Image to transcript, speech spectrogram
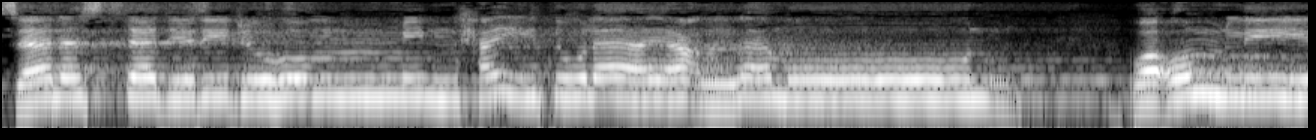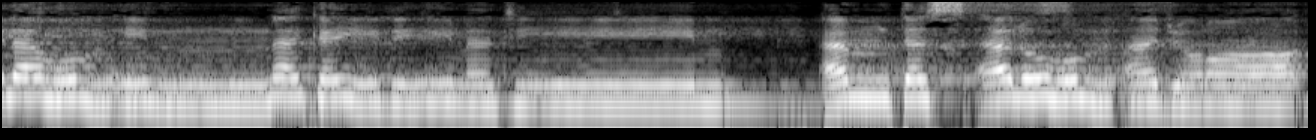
سنستدرجهم من حيث لا يعلمون وأملي لهم إن كيدي متين أم تسألهم أجرا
